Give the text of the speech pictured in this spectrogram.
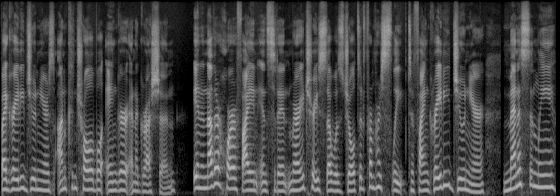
by Grady Jr.'s uncontrollable anger and aggression. In another horrifying incident, Mary Teresa was jolted from her sleep to find Grady Jr. menacingly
